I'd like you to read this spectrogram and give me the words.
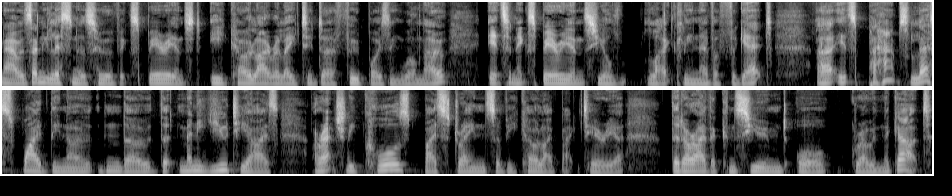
Now, as any listeners who have experienced E. coli related uh, food poisoning will know, it's an experience you'll likely never forget. Uh, it's perhaps less widely known, though, that many UTIs are actually caused by strains of E. coli bacteria that are either consumed or grow in the gut.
